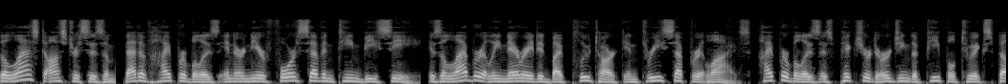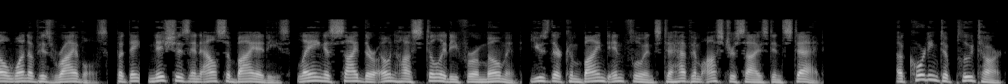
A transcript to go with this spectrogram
The last ostracism, that of Hyperbolus in or near 417 BC, is elaborately narrated by Plutarch in three separate lives. Hyperbolus is pictured urging the people to expel one of his rivals, but they, Nicias and Alcibiades, laying aside their own hostility for a moment, use their combined influence to have him ostracized instead. According to Plutarch,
